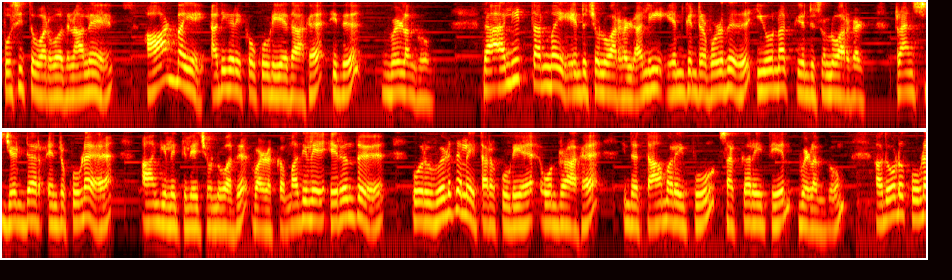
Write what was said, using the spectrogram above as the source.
புசித்து வருவதனாலே ஆண்மையை அதிகரிக்கக்கூடியதாக இது விளங்கும். இந்த அலித்தன்மை என்று சொல்வார்கள். அலி என்கின்ற பொழுது யூனக் என்று சொல்லுவார்கள் டிரான்ஸ்ஜெண்டர் என்று கூட ஆங்கிலத்திலே சொல்லுவது வழக்கம். அதிலே இருந்து ஒரு விடுதலை தரக்கூடிய ஒன்றாக இந்த தாமரை பூ சர்க்கரை தேன் விளங்கும். அதோடு கூட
